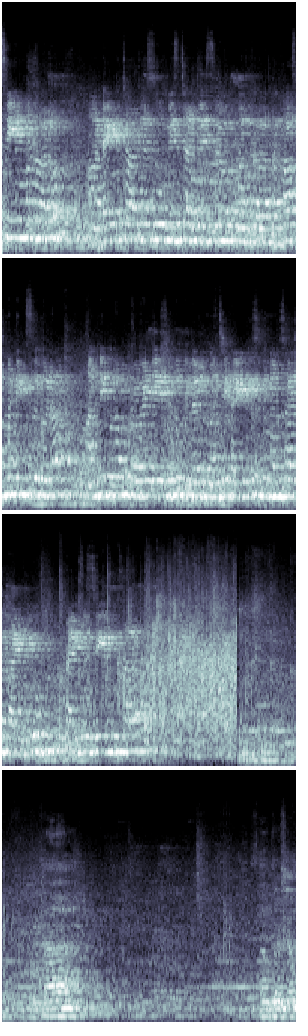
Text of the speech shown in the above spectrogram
సీఎం గారు డైట్ ఛార్జెస్ మెస్ ఛార్జెస్ మన తర్వాత కాస్మెటిక్స్ కూడా అన్ని కూడా ప్రొవైడ్ చేసి పిల్లలు మంచి డైట్ ఇస్తున్నాం sir. Thank you thank you CM sir. చాలా సంతోషం.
